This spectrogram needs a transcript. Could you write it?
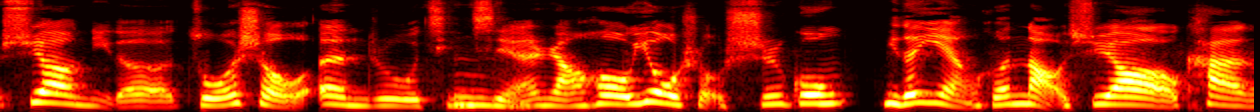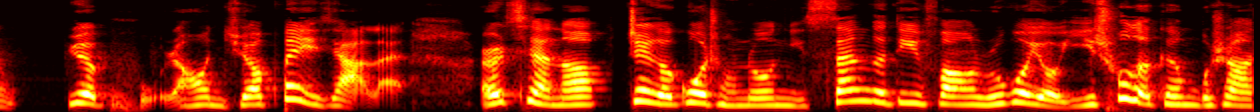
需要你的左手摁住琴弦，然后右手施工，你的眼和脑需要看。乐谱，然后你需要背下来，而且呢，这个过程中你三个地方如果有一处的跟不上，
